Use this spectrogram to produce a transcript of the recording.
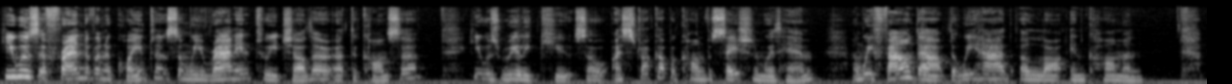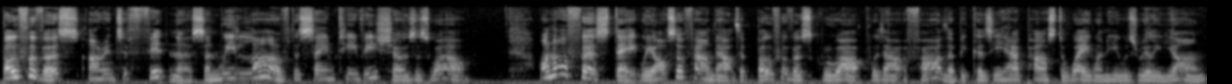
He was a friend of an acquaintance, and we ran into each other at the concert. He was really cute, so I struck up a conversation with him, and we found out that we had a lot in common. Both of us are into fitness, and we love the same TV shows as well. On our first date, we also found out that both of us grew up without a father because he had passed away when he was really young,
